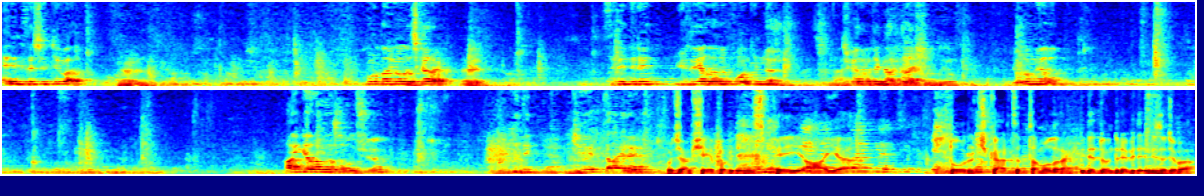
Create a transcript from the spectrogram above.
Elimizde şekil var. Nerede? Buradan yola çıkarak Evet. silindirin yüzey alanı formülünü çıkarabilecek arkadaş. Yorumlayalım. Hangi alanlardan oluşuyor? İki, dik, iki daire. Hocam şey yapabilir miyiz? P'yi A'ya doğru çıkartıp tam olarak bir de döndürebilir miyiz acaba?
